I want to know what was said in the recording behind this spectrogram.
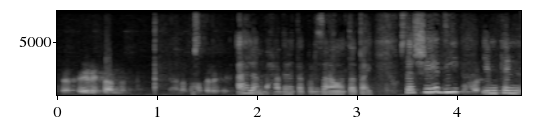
مساء الخير يا فندم. أهلا بحضرتك. أهلا بحضرتك كل سنة وأنت طيب. أستاذ شادي يمكن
